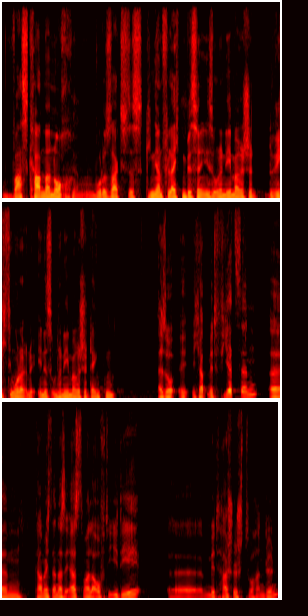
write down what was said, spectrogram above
Was kam da noch, wo du sagst, das ging dann vielleicht ein bisschen in diese unternehmerische Richtung oder in das unternehmerische Denken? Also ich habe mit 14 ähm, kam ich dann das erste Mal auf die Idee, äh, mit Haschisch zu handeln.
